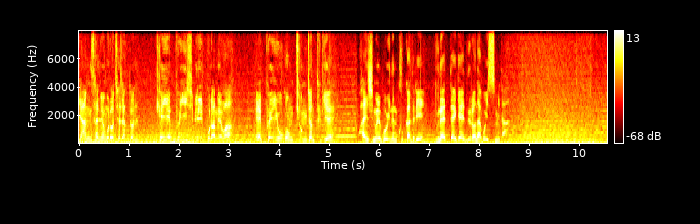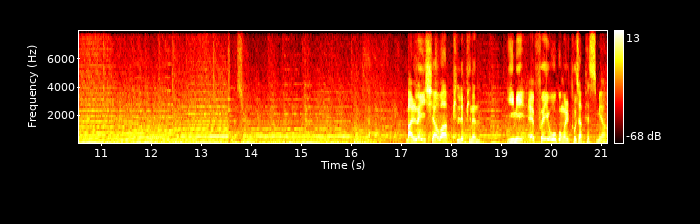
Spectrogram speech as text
양산형으로 제작된 KF-21 보라매와 FA-50 경전투기에 관심을 보이는 국가들이 눈에 띄게 늘어나고 있습니다. 말레이시아와 필리핀은 이미 FA-50을 도잡했으며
